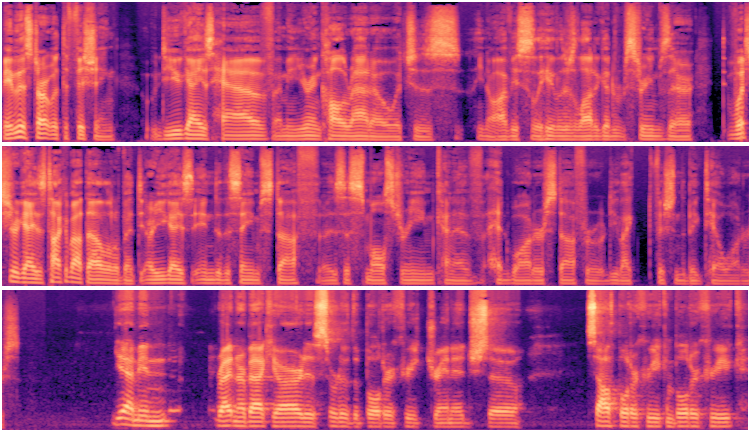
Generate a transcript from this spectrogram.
maybe let's start with the fishing. Do you guys have? I mean, you're in Colorado, which is you know obviously there's a lot of good streams there. What's your guys talk about that a little bit? Are you guys into the same stuff? Is this small stream kind of headwater stuff, or do you like fishing the big tailwaters? Yeah, I mean, right in our backyard is sort of the Boulder Creek drainage. So South Boulder Creek and Boulder Creek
